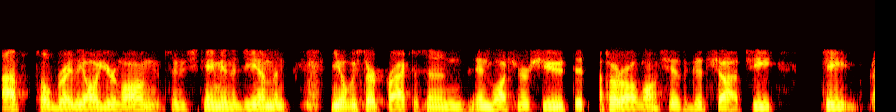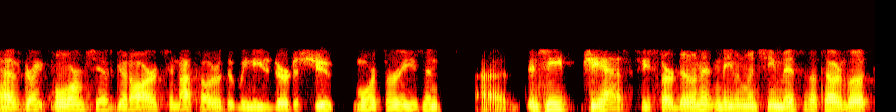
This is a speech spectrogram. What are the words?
I've told Braylee all year long, as soon as she came in the gym and, you know, we started practicing and, and watching her shoot that I told her all along she has a good shot. She, she has great form. She has good arts, and I told her that we needed her to shoot more threes, and uh, and she she has. She started doing it, and even when she misses, I tell her, look,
